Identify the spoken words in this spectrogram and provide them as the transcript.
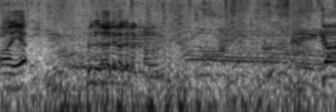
Oh, yep. Go!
